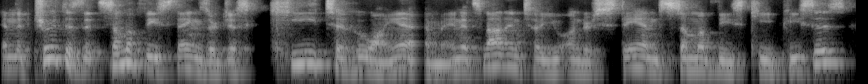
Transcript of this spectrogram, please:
and the truth is that some of these things are just key to who i am and it's not until you understand some of these key pieces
